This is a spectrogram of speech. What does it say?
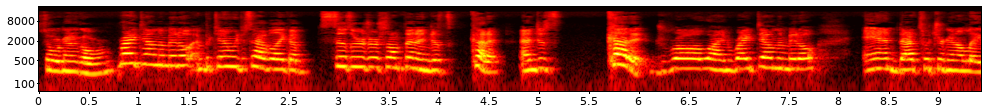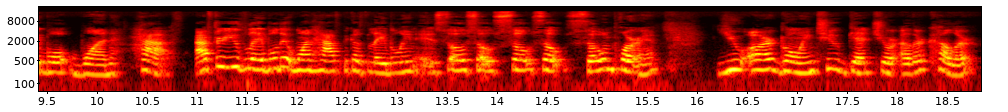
So we're going to go right down the middle and pretend we just have like a scissors or something and just cut it. And just cut it. Draw a line right down the middle. And that's what you're going to label one half. After you've labeled it one half, because labeling is so, so, so, so, so important, you are going to get your other color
